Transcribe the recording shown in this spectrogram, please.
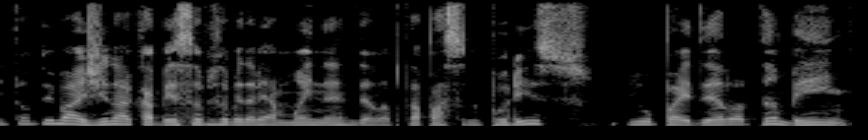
Então tu imagina a cabeça principalmente da minha mãe, né? Dela tá passando por isso. E o pai dela também.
